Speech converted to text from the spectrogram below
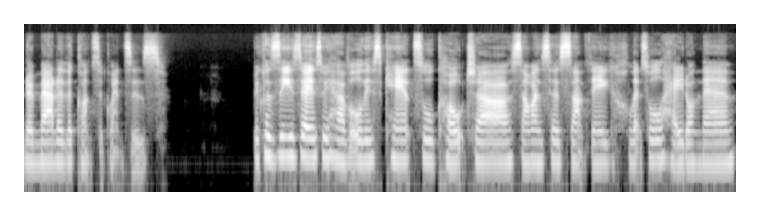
no matter the consequences. Because these days we have all this cancel culture. Someone says something, let's all hate on them,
